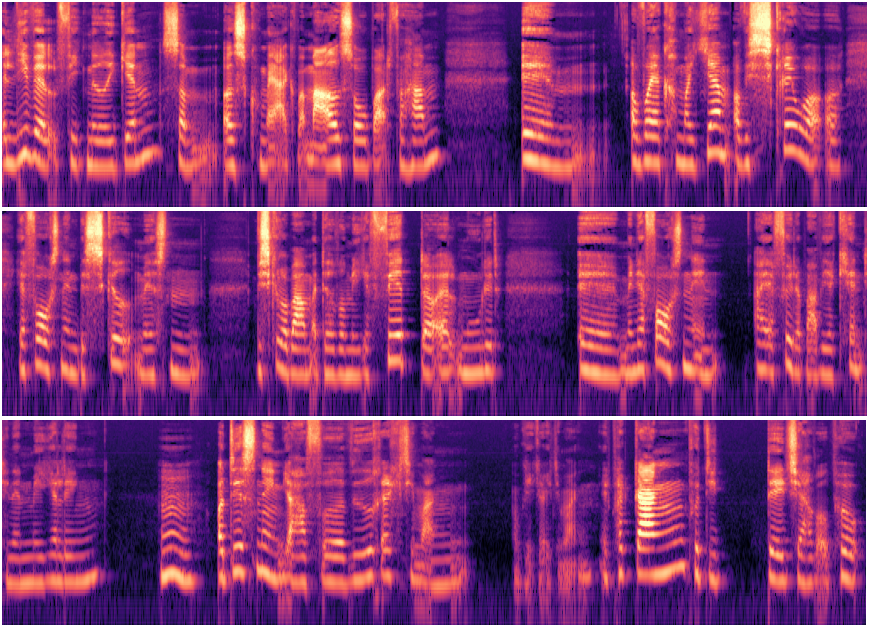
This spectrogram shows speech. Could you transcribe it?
alligevel fik noget igen, som også kunne mærke var meget sårbart for ham. Øhm, og hvor jeg kommer hjem, og vi skriver, og jeg får sådan en besked med sådan, vi skriver bare om, at det havde været mega fedt og alt muligt. Øh, men jeg får sådan en, ej, jeg føler bare, at vi har kendt hinanden mega længe. Mm. Og det er sådan en, jeg har fået at vide rigtig mange, okay, ikke rigtig mange, et par gange på de dates, jeg har været på.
